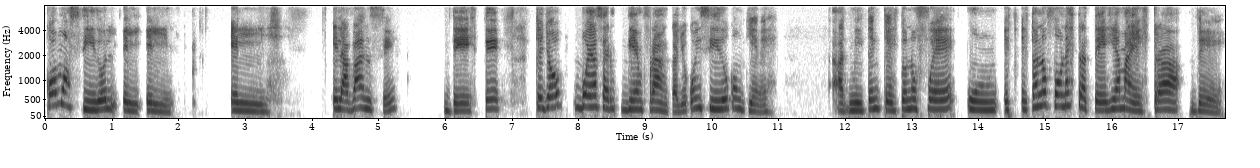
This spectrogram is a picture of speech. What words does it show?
cómo ha sido el, el, el avance de este, que yo voy a ser bien franca, yo coincido con quienes admiten que esto no fue un, esto no fue una estrategia maestra de,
